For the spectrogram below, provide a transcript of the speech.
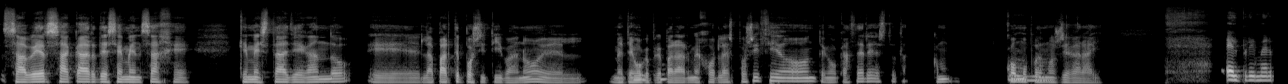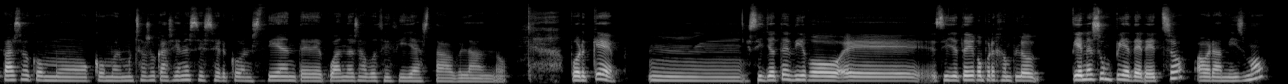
Saber sacar de ese mensaje que me está llegando eh, la parte positiva, ¿no? El, me tengo que preparar mejor la exposición, tengo que hacer esto. ¿Cómo, podemos llegar ahí? El primer paso, como, como, en muchas ocasiones, es ser consciente de cuándo esa vocecilla está hablando. ¿Por qué? Mm, si yo te digo, eh, si yo te digo, por ejemplo, ¿tienes un pie derecho ahora mismo?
